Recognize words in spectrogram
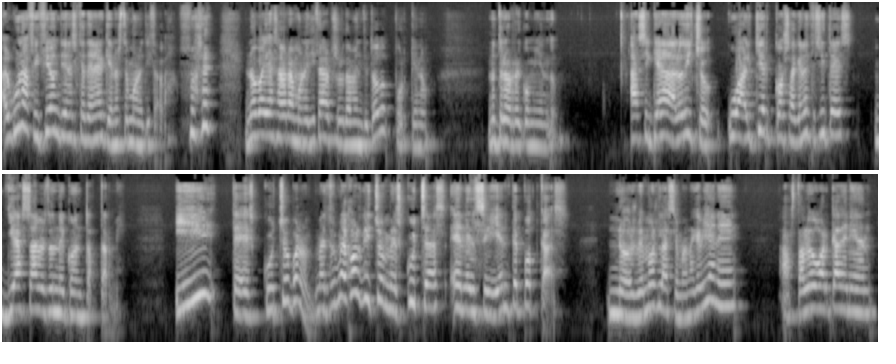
alguna afición tienes que tener que no esté monetizada, ¿vale? No vayas ahora a monetizar absolutamente todo, porque no. No te lo recomiendo. Así que nada, lo dicho, cualquier cosa que necesites, ya sabes dónde contactarme. Y te escucho, bueno, mejor dicho, me escuchas en el siguiente podcast. Nos vemos la semana que viene. Hasta luego, Arcadenian.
